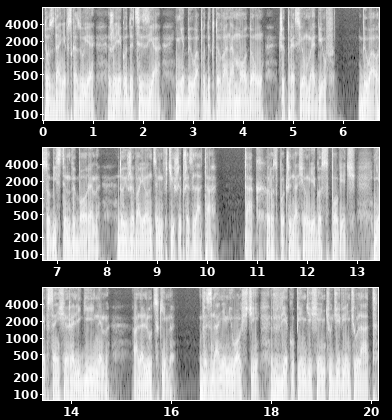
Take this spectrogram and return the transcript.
To zdanie wskazuje, że jego decyzja nie była podyktowana modą czy presją mediów. Była osobistym wyborem, dojrzewającym w ciszy przez lata. Tak rozpoczyna się jego spowiedź, nie w sensie religijnym, ale ludzkim. Wyznanie miłości w wieku 59 lat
